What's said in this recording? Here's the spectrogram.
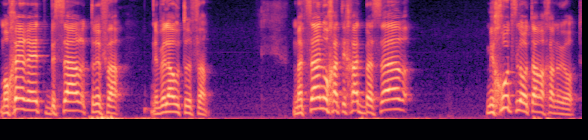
מוכרת בשר טרפה, נבלה וטרפה. מצאנו חתיכת בשר מחוץ לאותן החנויות.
